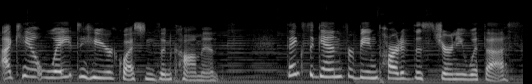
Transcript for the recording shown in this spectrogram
I can't wait to hear your questions and comments. Thanks again for being part of this journey with us.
